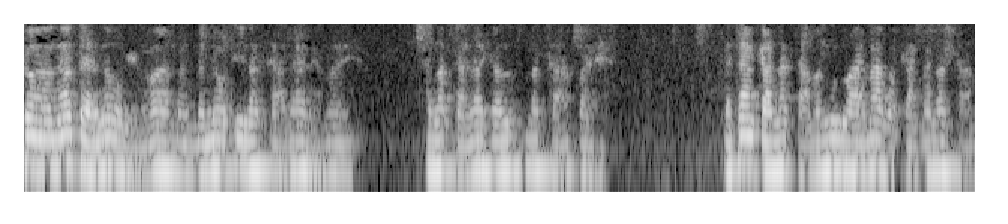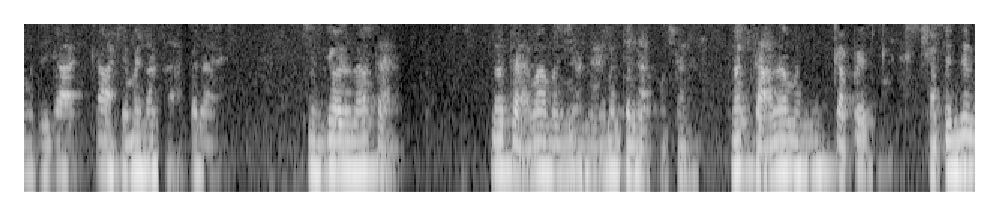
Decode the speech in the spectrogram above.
ก็แล้วแต่โรคอย่างว่า มันเป็นโรคที่รักษาได้หรือไม่ถ้ารักษาได้ก็รักษาไป แต่ถ้าการรักษามันวุ่นวายมากกว่าการไม่รักษาบางทีก็อาจจะไม่รักษาก็ได้ มันก็แล้วแต่ แล้วแต่ว่ามันอันไหนมันจะหนักกว่ากัน รักษาแล้วมันกลับไป กลับเป็นเรื่อง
